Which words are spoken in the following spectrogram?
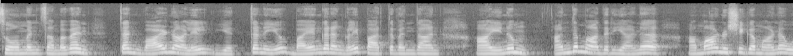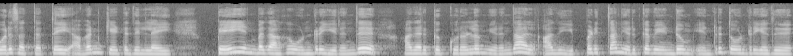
சோமன் சம்பவன் தன் வாழ்நாளில் எத்தனையோ பயங்கரங்களை பார்த்து வந்தான். ஆயினும் அந்த மாதிரியான அமானுஷிகமான ஒரு சத்தத்தை அவன் கேட்டதில்லை. பேய் என்பதாக ஒன்று இருந்து அதற்கு குரலும் இருந்தால் அது இப்படித்தான் இருக்க வேண்டும் என்று தோன்றியது.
